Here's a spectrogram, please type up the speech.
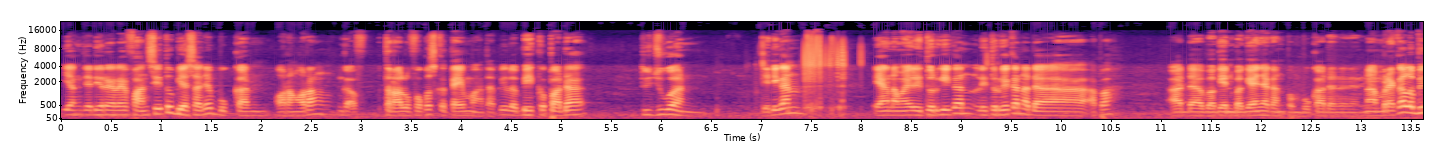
yang jadi relevansi itu biasanya bukan orang-orang nggak terlalu fokus ke tema tapi lebih kepada tujuan. Jadi kan yang namanya liturgi kan liturgi kan ada apa? Ada bagian-bagiannya kan pembuka dan lain-lain. Nah, mereka lebih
